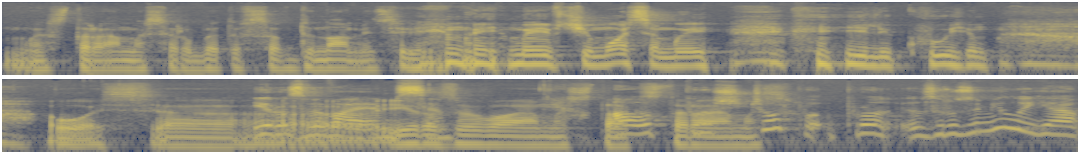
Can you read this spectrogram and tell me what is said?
ми стараємося робити все в динаміці. І ми, ми і вчимося, ми і лікуємо. Ось, е, І розвиваємося. І розвиваємось, так, а от стараємось. про що про зрозуміло, я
